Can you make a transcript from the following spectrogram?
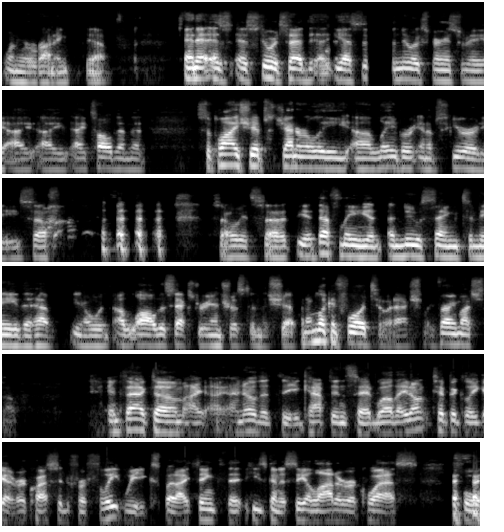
when we're running. Yeah. And as as Stuart said, uh, yes, this is a new experience for me. I, I, I told them that supply ships generally uh, labor in obscurity. So, so it's uh, yeah, definitely a, a, new thing to me that have you know all this extra interest in the ship, and I'm looking forward to it actually, very much so. In fact, um, I, I know that the captain said, well, they don't typically get requested for fleet weeks, but I think that he's going to see a lot of requests for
